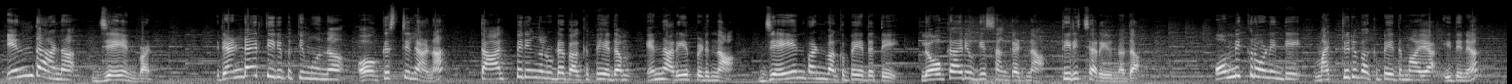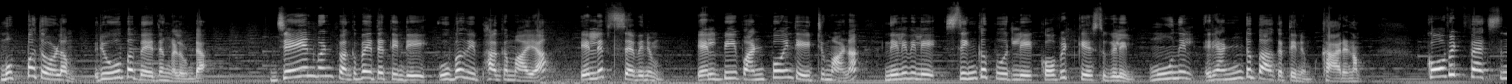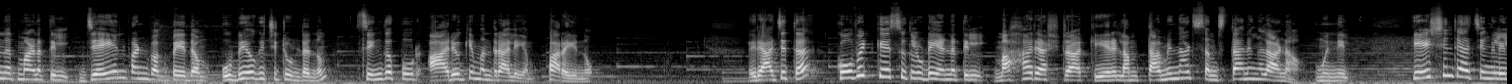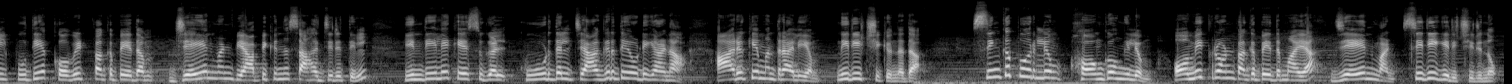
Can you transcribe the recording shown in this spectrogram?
എന്താണ് ജെ എൻ വൺ? രണ്ടായിരത്തി ഇരുപത്തി മൂന്ന് ഓഗസ്റ്റിലാണ് താൽപര്യങ്ങളുടെ വകഭേദം എന്നറിയപ്പെടുന്ന ജെ എൻ വൺ വകഭേദത്തെ ലോകാരോഗ്യ സംഘടന തിരിച്ചറിയുന്നത്. ഒമിക്രോണിന്റെ മറ്റൊരു വകഭേദമായ ഇതിന് മുപ്പതോളം രൂപഭേദങ്ങളുണ്ട്. ജെ എൻ വൺ വകഭേദത്തിന്റെ ഉപവിഭാഗമായ എൽ എഫ് സെവനും എൽ ബി വൺ പോയിന്റ് എയ്റ്റുമാണ് നിലവിലെ സിംഗപ്പൂരിലെ കോവിഡ് കേസുകളിൽ മൂന്നിൽ രണ്ട് ഭാഗത്തിനും കാരണം. കോവിഡ് വാക്സിൻ നിർമ്മാണത്തിൽ ജെ എൻ വൺ വകഭേദം ഉപയോഗിച്ചിട്ടുണ്ടെന്നും സിംഗപ്പൂർ ആരോഗ്യ മന്ത്രാലയം പറയുന്നു. രാജ്യത്ത് കോവിഡ് കേസുകളുടെ എണ്ണത്തിൽ മഹാരാഷ്ട്ര കേരളം തമിഴ്നാട് സംസ്ഥാനങ്ങളാണ് മുന്നിൽ. ഏഷ്യൻ രാജ്യങ്ങളിൽ പുതിയ കോവിഡ് വകഭേദം ജെ എൻ വൺ വ്യാപിക്കുന്ന സാഹചര്യത്തിൽ ഇന്ത്യയിലെ കേസുകൾ കൂടുതൽ ജാഗ്രതയോടെയാണ് ആരോഗ്യ മന്ത്രാലയം നിരീക്ഷിക്കുന്നത്. സിംഗപ്പൂരിലും ഹോങ്കോങ്ങിലും ഒമിക്രോൺ വകഭേദമായ ജെ എൻ വൺ സ്ഥിരീകരിച്ചിരുന്നു.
